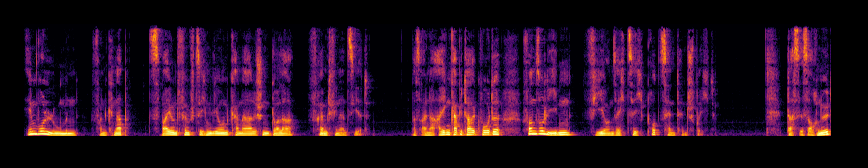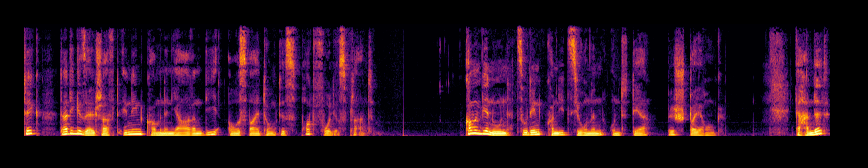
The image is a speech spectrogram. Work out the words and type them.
im Volumen von knapp 52 Millionen kanadischen Dollar fremdfinanziert, was einer Eigenkapitalquote von soliden 64 Prozent entspricht. Das ist auch nötig, da die Gesellschaft in den kommenden Jahren die Ausweitung des Portfolios plant. Kommen wir nun zu den Konditionen und der Besteuerung. Gehandelt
